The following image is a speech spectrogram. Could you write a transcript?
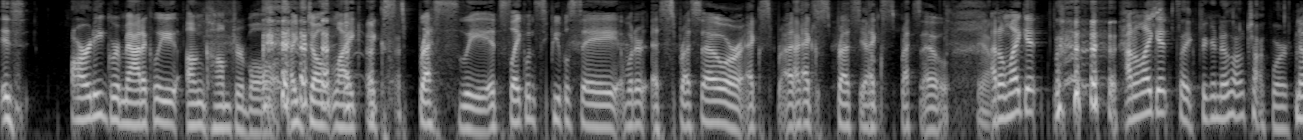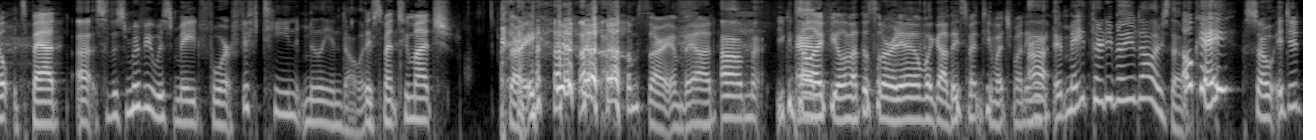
is already grammatically uncomfortable. I don't like expressly. It's like when people say what are espresso or expre- Ex- express yeah. espresso. Yeah. I don't like it. I don't like it. it's like fingernails on a chalkboard. Nope, it's bad. Uh, so this movie was made for $15 million. They spent too much. Sorry. I'm sorry. I'm bad. Um, You can tell how I feel about this one already. Oh my god, they spent too much money. uh, it made $30 million though. okay. So it did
